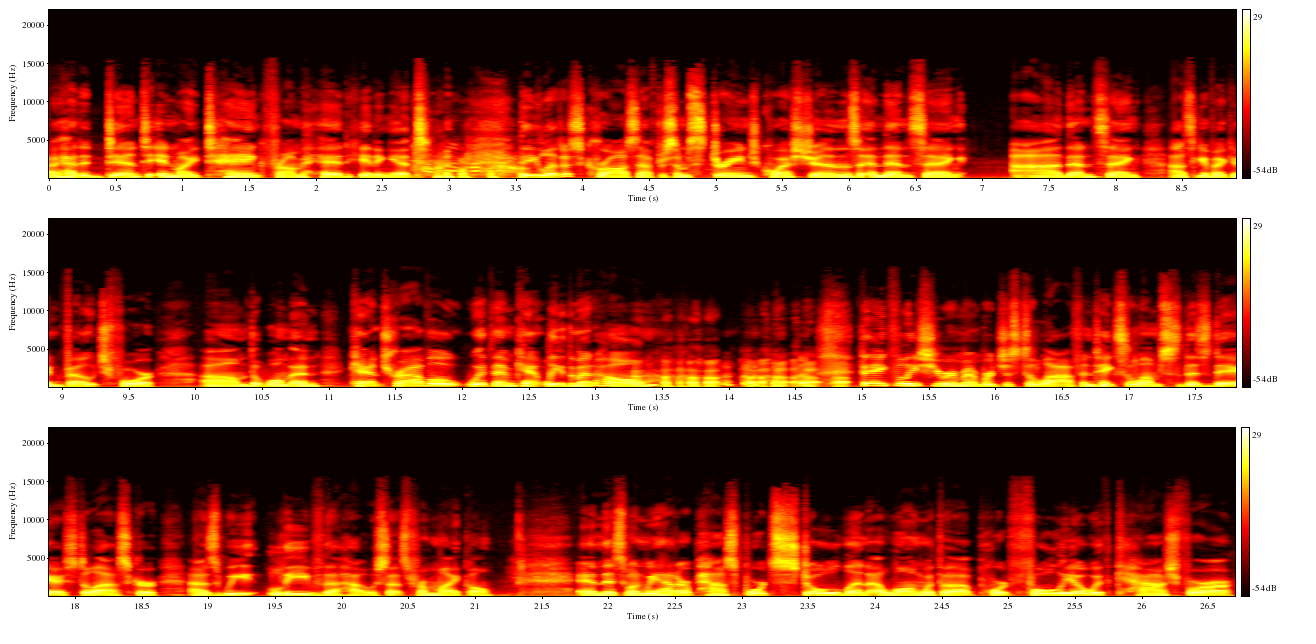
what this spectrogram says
I had a dent in my tank from head hitting it. they let us cross after some strange questions and then saying, uh, then saying, asking if I can vouch for um, the woman. Can't travel with them, can't leave them at home. Thankfully, she remembered just to laugh and takes the lumps to this day. I still ask her as we leave the house. That's from Michael. And this one, we had our passports stolen along with a portfolio with cash for our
